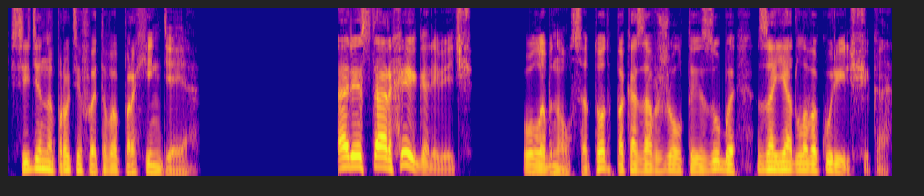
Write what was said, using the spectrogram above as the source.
сидя напротив этого прохиндея. «Аристарх Игоревич», — улыбнулся тот, показав желтые зубы заядлого курильщика.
